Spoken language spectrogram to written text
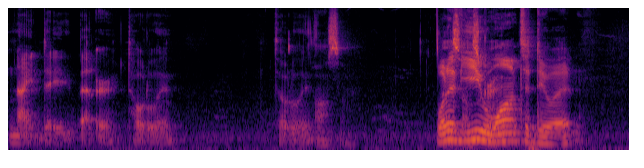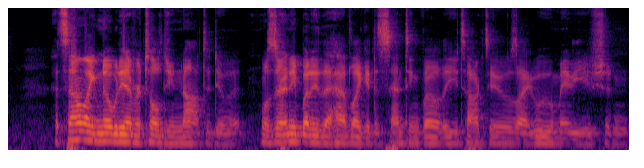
night and day better. Totally, totally. Awesome. What That if you great. want to do it? It sounded like nobody ever told you not to do it. Was there anybody that had like a dissenting vote that you talked to? It was like, ooh, maybe you shouldn't.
